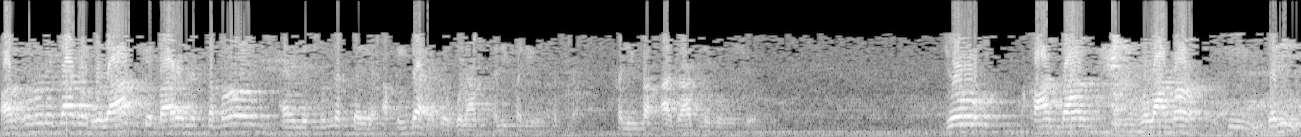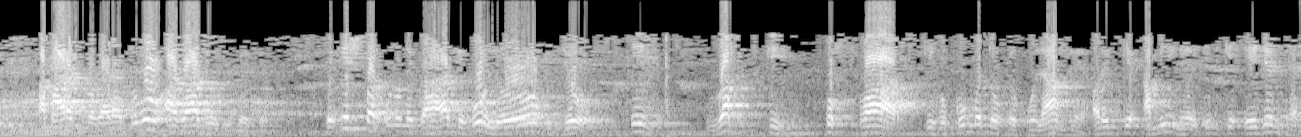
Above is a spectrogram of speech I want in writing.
اور انہوں نے کہا کہ غلام کے بارے میں تمام اہل سنت کا یہ عقیدہ ہے کہ غلام خلیفہ نہیں ہو سکتا۔ خلیفہ آزاد لوگوں میں سے۔ جو خاندان علماء کی گلی، عمارت وغیرہ، تو وہ آزاد ہو چکے تھے۔ تو اس پر انہوں نے کہا کہ وہ لوگ جو ان وقت کی کفار کی حکومتوں کے غلام ہیں اور ان کے امین ہیں ان کے ایجنٹ ہیں۔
